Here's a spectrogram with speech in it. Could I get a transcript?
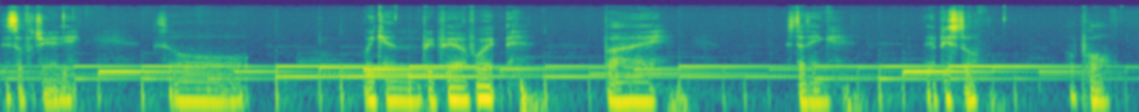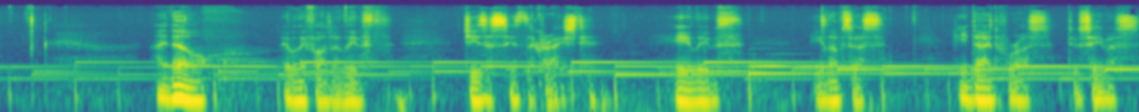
this opportunity. So we can prepare for it by studying the epistle of Paul. I know Heavenly Father lives Jesus is the Christ. He lives. He loves us. He died for us to save us.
